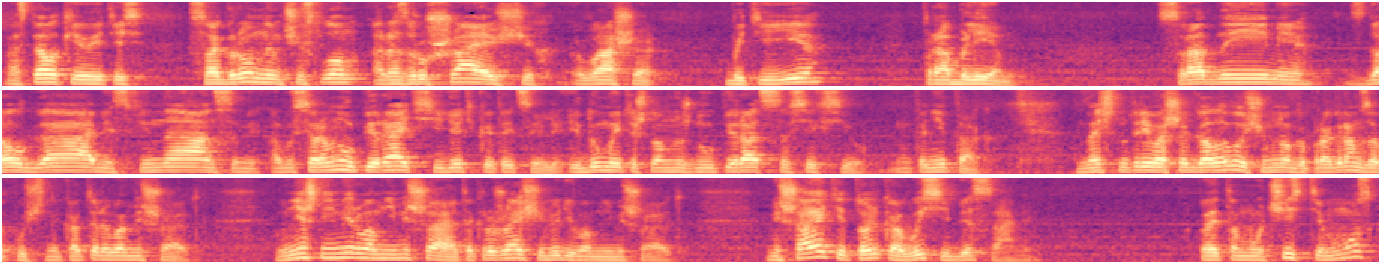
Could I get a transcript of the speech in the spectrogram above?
а сталкиваетесь с огромным числом разрушающих ваше бытие проблем. с родными, с долгами, с финансами, а вы все равно упираетесь и идете к этой цели. И думаете, что вам нужно упираться со всех сил. Это не так. Значит, внутри вашей головы очень много программ запущено, которые вам мешают. Внешний мир вам не мешает, окружающие люди вам не мешают. Мешаете только вы себе сами. Поэтому чистим мозг,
